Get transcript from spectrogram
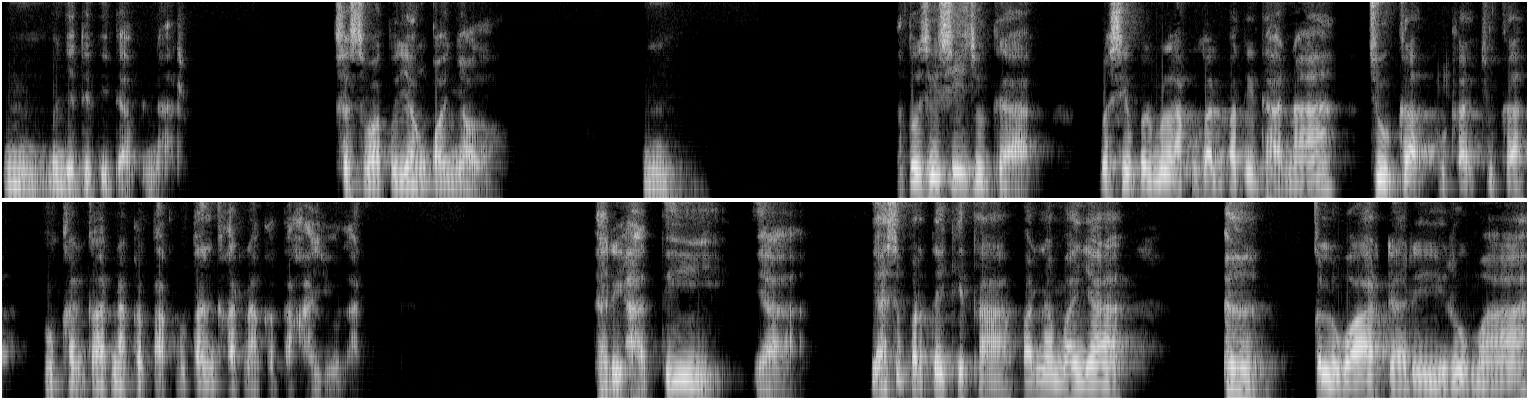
Hmm, menjadi tidak benar. Sesuatu yang konyol. Hmm. Satu sisi juga meskipun melakukan patidana juga bukan juga bukan karena ketakutan, karena ketakhayulan. Dari hati, ya, ya seperti kita, apa namanya, keluar dari rumah,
